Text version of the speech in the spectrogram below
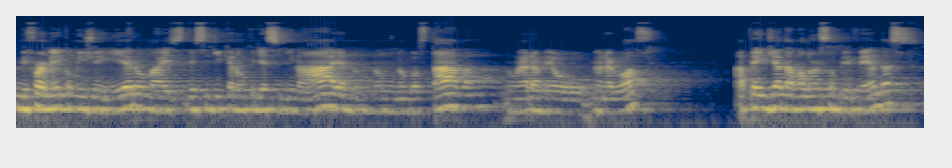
me formei como engenheiro, mas decidi que eu não queria seguir na área, não, não, não gostava, não era meu, meu negócio. Aprendi a dar valor sobre vendas,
